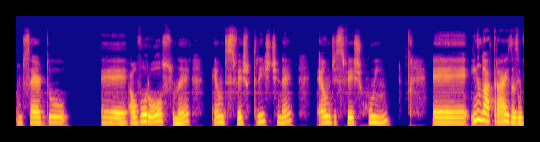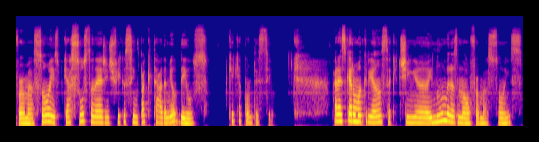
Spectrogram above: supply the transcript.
um certo é, alvoroço, né? É um desfecho triste, né? É um desfecho ruim. É, indo atrás das informações, porque assusta, né? A gente fica assim impactada. Meu Deus, o que que aconteceu? Parece que era uma criança que tinha inúmeras malformações,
